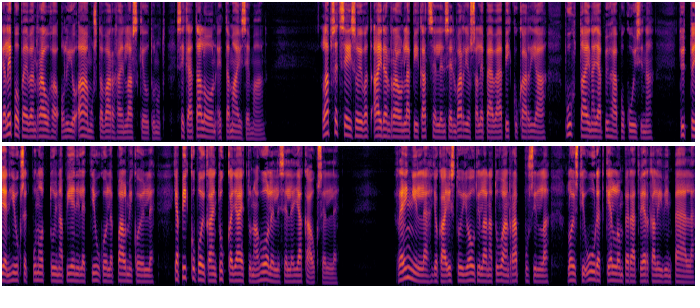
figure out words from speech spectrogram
ja lepopäivän rauha oli jo aamusta varhain laskeutunut sekä taloon että maisemaan. Lapset seisoivat aidan raon läpi katsellen sen varjossa lepäävää pikkukarjaa, puhtaina ja pyhäpukuisina, tyttöjen hiukset punottuina pienille tiukoille palmikoille ja pikkupoikain tukka jaettuna huolelliselle jakaukselle. Rengillä, joka istui joutilana tuvan rappusilla, loisti uudet kellonperät verkaliivin päällä.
